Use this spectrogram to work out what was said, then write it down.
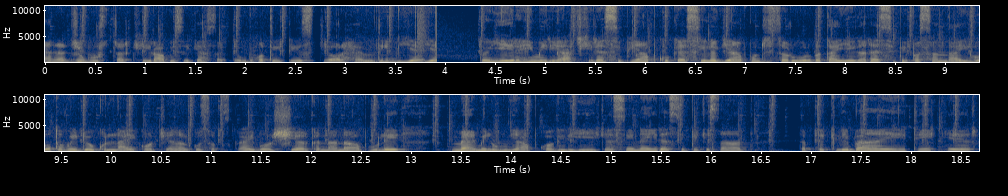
एनर्जी बूस्टर खीर आप इसे कह सकते हो, बहुत ही टेस्टी और हेल्दी भी है। तो ये रही मेरी आज की रेसिपी आपको कैसी लगी आप मुझे ज़रूर बताइएगा। रेसिपी पसंद आई हो तो वीडियो को लाइक और चैनल को सब्सक्राइब और शेयर करना ना भूले। मैं मिलूँगी आपको अगली एक ऐसी नई रेसिपी के साथ। तब तक के लिए बाय टेक केयर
